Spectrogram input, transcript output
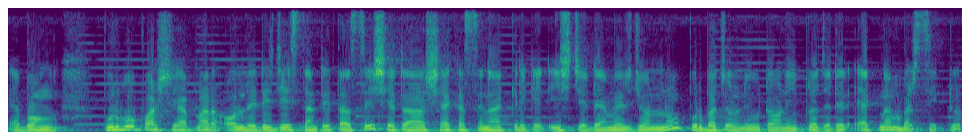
এবং পূর্ব পাশে আপনার অলরেডি যে স্থানটিতে আছে, সেটা শেখ হাসিনা ক্রিকেট স্টেডিয়ামের জন্য পূর্বাচল নিউ টাউন এই প্রজেক্টের এক নাম্বার সেক্টর।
